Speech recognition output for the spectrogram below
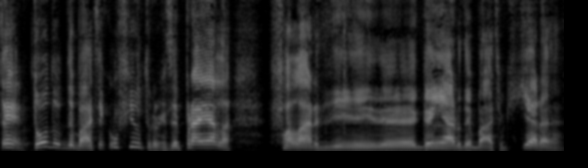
É, todo debate é com filtro. Quer dizer, para ela falar de, ganhar o debate, o que, era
